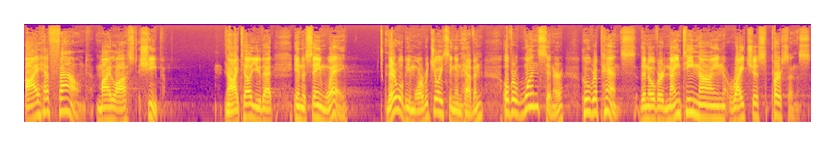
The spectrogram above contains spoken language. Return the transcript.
I have found my lost sheep. Now I tell you that in the same way, there will be more rejoicing in heaven over one sinner who repents than over 99 righteous persons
